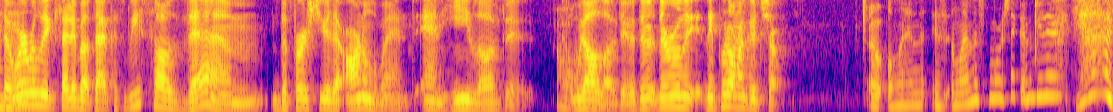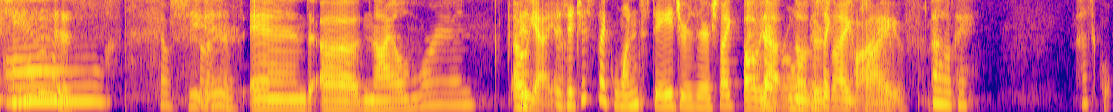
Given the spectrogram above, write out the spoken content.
So we're really excited about that because we saw them the first year that Arnold went, and he loved it. We all loved it. They're, they're really they put on a good show. Oh, Alana is Alanis Morissette gonna be there? Yeah, she is. That She her. is, and uh, Niall Horan. Oh Is- yeah, yeah. Is it just like one stage or there's like Oh several? yeah, no, There's there's, like, like, five. five. Oh, okay. That's cool.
